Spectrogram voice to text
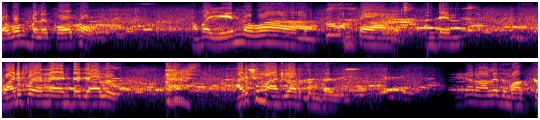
ఎవరికి భలే కోపం. అవ్వ ఏందవ్వా? అంత అంటే వాడిపోయినాయంటే చాలు. అరిచి మాట్లాడుతుంటది. ఇంకా రాలేదు మా అక్క.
